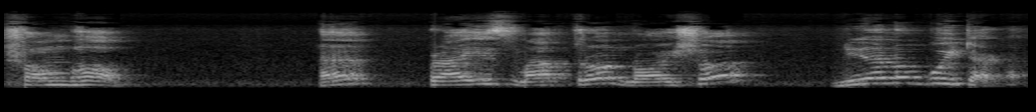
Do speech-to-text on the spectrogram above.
সম্ভব। হ্যাঁ? প্রাইস মাত্র নয়শো নিরানব্বই টাকা।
